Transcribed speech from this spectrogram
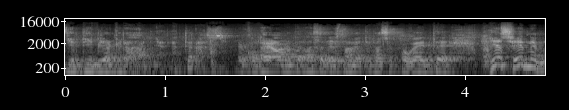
je divlja gradnja na terasi. Rekao, legalna terasa, desna terasa, pogledajte. Ja sednem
